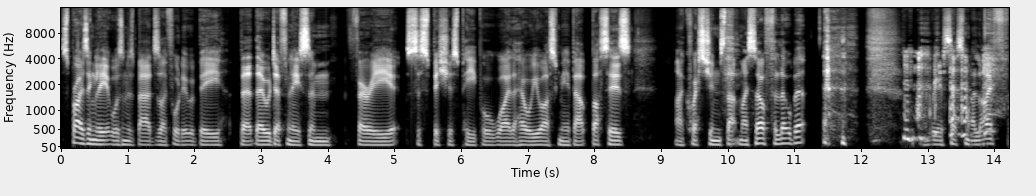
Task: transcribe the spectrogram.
Surprisingly, it wasn't as bad as I thought it would be, but there were definitely some very suspicious people. Why the hell are you asking me about buses? I questioned that myself a little bit. reassess my life.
